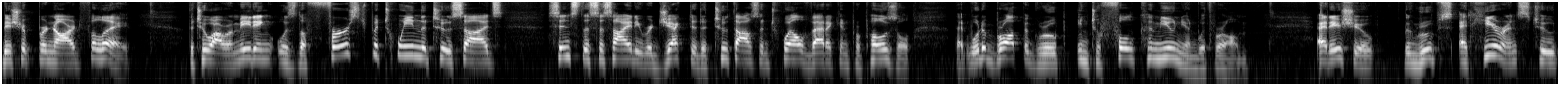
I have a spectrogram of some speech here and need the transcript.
Bishop Bernard Fellay. The two hour meeting was the first between the two sides since the Society rejected a 2012 Vatican proposal that would have brought the group into full communion with Rome. At issue, the group's adherence to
